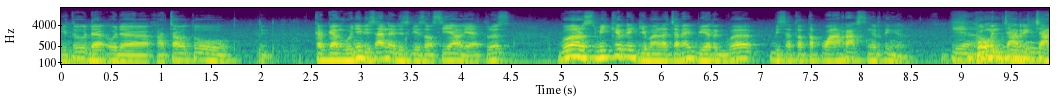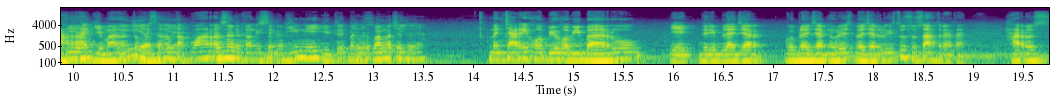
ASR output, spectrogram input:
Itu udah udah kacau tuh. Keganggunya di sana di segi sosial ya. Terus gue harus mikir nih gimana caranya biar gue bisa tetap waras ngerti nggak Iya. gue mencari cara Iya. gimana untuk Iya, bisa iya. tetap waras Bener, di kondisi bener. begini gitu Bener banget itu. kuncinya. mencari hobi-hobi baru ya dari belajar gue belajar nulis belajar nulis itu susah ternyata harus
